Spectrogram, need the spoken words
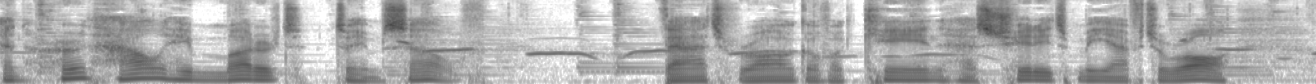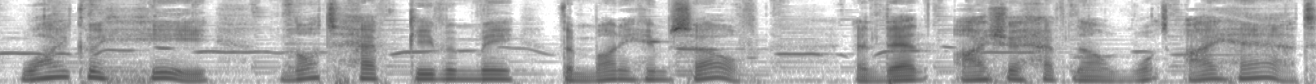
and heard how he muttered to himself, That rogue of a king has cheated me after all. Why could he not have given me the money himself, and then I should have known what I had?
